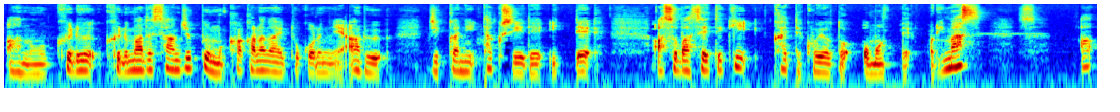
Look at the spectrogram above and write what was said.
あの、車で30分もかからないところにある実家にタクシーで行って遊ばせてき帰ってこようと思っております。あ、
